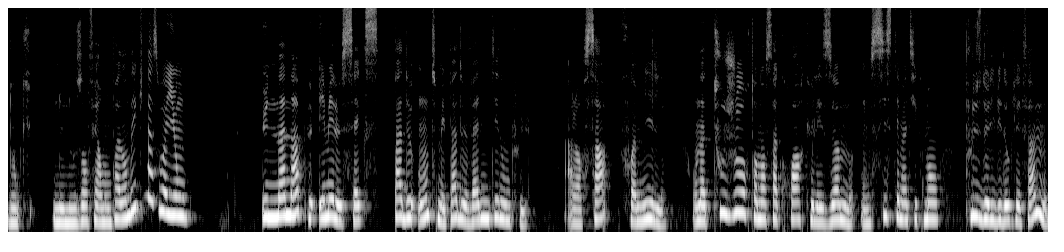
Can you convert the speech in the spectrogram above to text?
Donc ne nous enfermons pas dans des cases, voyons. Une nana peut aimer le sexe, pas de honte mais pas de vanité non plus. Alors ça, fois mille. On a toujours tendance à croire que les hommes ont systématiquement plus de libido que les femmes,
